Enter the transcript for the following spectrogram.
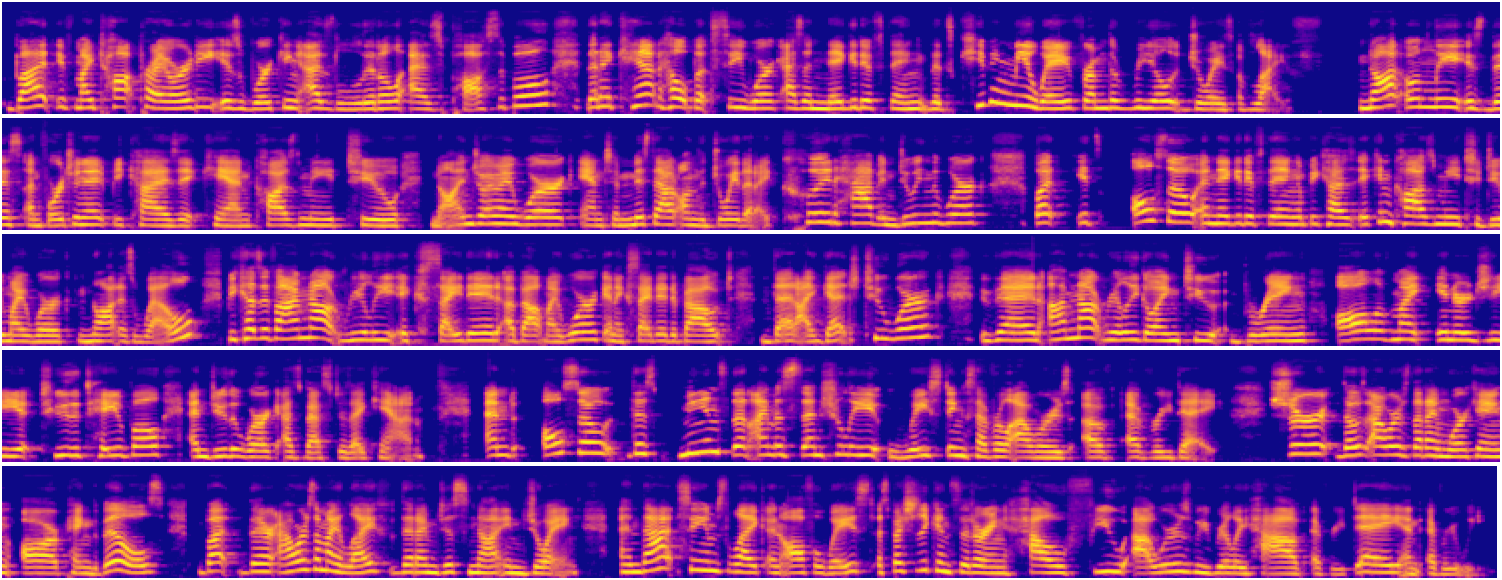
But if my top priority is working as little as possible, then I can't help but see work as a negative thing that's keeping me away from the real joys of life. Not only is this unfortunate because it can cause me to not enjoy my work and to miss out on the joy that I could have in doing the work, but it's also a negative thing because it can cause me to do my work not as well. Because if I'm not really excited about my work and excited about that I get to work, then I'm not really going to bring all of my energy to the table and do the work as best as I can. And also, this means that I'm essentially wasting several hours of every day. Sure, those hours that I'm working are paying the bills, but they're hours of my life that I'm just not enjoying. And that seems like an awful waste, especially considering how few hours we really have every day and every week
